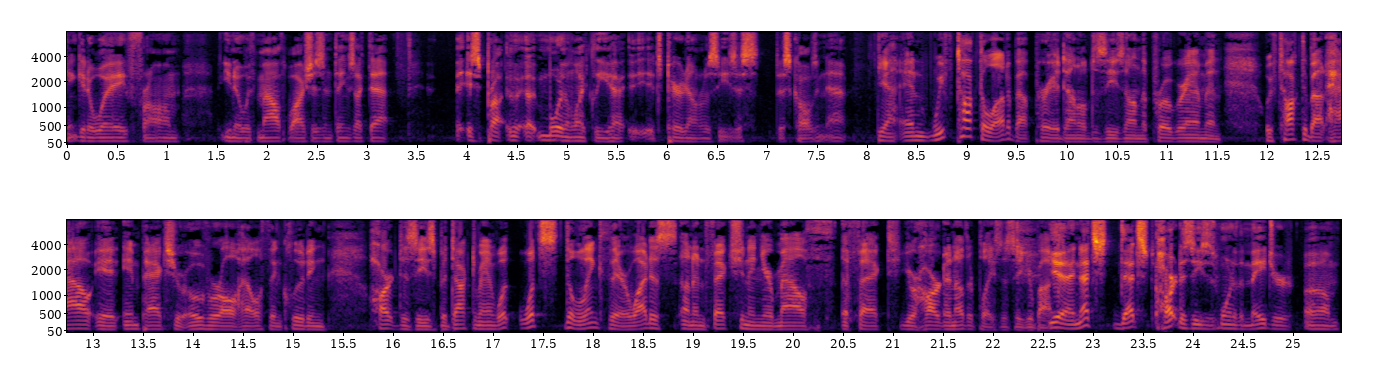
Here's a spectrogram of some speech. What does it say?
can't get away from, you know, with mouthwashes and things like that. It's pro- more than likely you have, it's periodontal disease that's, that's causing that. Yeah, and we've talked a lot about periodontal disease on the program, and we've talked about how it impacts your overall health, including heart disease. But Doctor Mann, what what's the link there? Why does an infection in your mouth affect your heart and other places of your body? Yeah, and that's that's heart disease is one of the major um,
